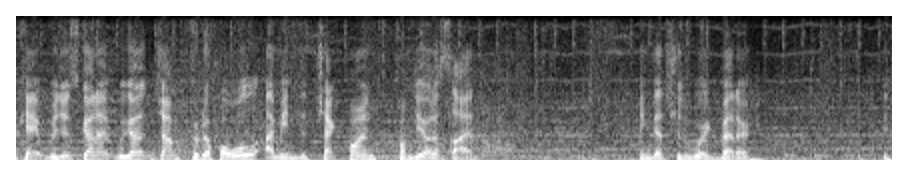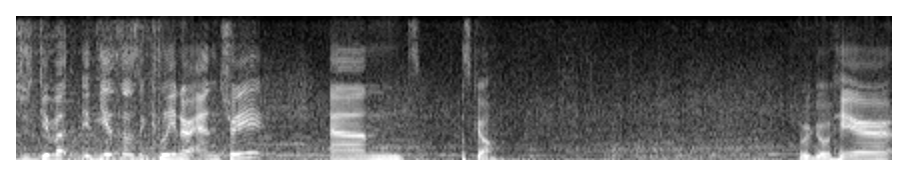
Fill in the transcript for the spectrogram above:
Okay, we're just gonna we're gonna jump through the hole. I mean the checkpoint from the other side. I think that should work better. It just give it it gives us a cleaner entry, and let's go. We go here.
